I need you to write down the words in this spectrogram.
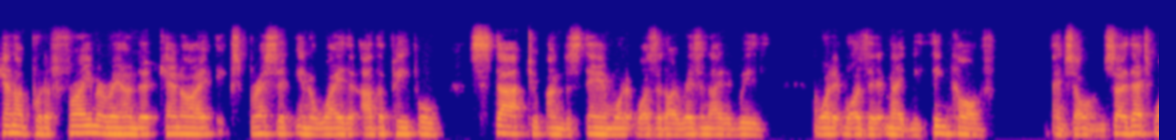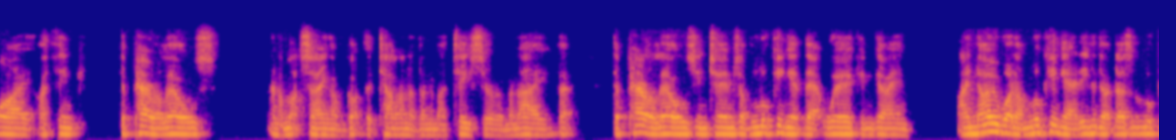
Can I put a frame around it? Can I express it in a way that other people start to understand what it was that I resonated with, what it was that it made me think of, and so on. So that's why I think the parallels, and I'm not saying I've got the talent of a Matisse or a Monet, but the parallels in terms of looking at that work and going, I know what I'm looking at, even though it doesn't look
